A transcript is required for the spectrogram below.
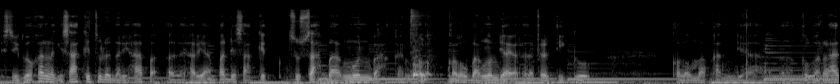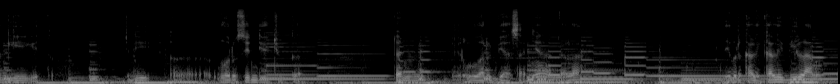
istri gue kan lagi sakit tuh dari apa dari hari apa dia sakit. Susah bangun bahkan. Kalau kalau bangun dia ada vertigo. Kalau makan dia uh, keluar lagi gitu. Jadi uh, ngurusin dia juga. Dan luar biasanya adalah dia berkali-kali bilang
